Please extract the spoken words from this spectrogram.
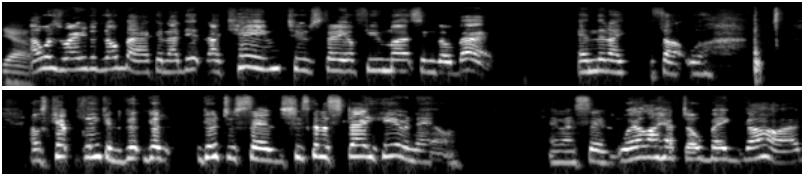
Yeah. I was ready to go back and I did I came to stay a few months and go back. And then I thought, well, I was kept thinking good good Guta said she's gonna stay here now. And I said, Well, I have to obey God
